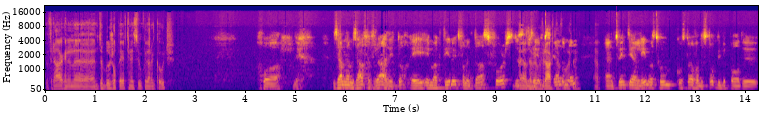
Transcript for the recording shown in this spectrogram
Vragen een, eh, een dubbele job heeft in het zoeken naar een coach? Goh, ze hebben hem zelf gevraagd, toch? Hij, hij maakt deel uit van een taskforce, dus ja, er ze zijn verschillende. Ja. En twintig jaar geleden was het gewoon Constant van de Stok die bepaalde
